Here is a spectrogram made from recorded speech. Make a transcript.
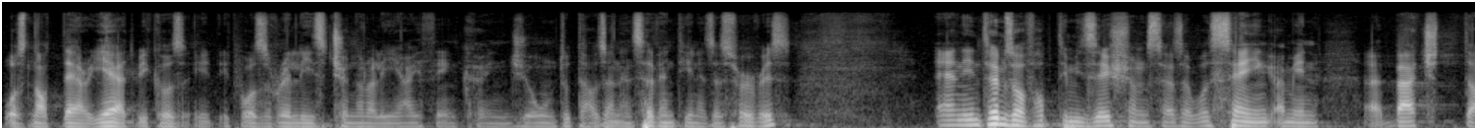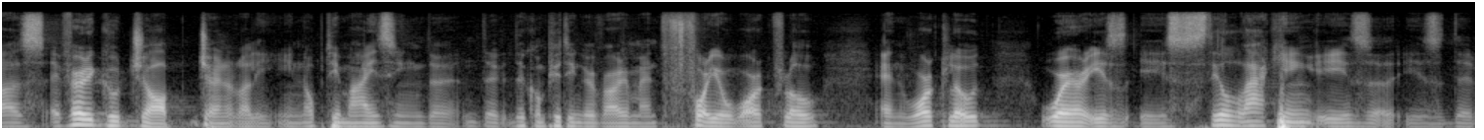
was not there yet because it, it, was released generally, I think, in June 2017 as a service. And in terms of optimizations, as I was saying, I mean, uh, Batch does a very good job generally in optimizing the, the, the computing environment for your workflow and workload where is, is still lacking is, uh, is the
